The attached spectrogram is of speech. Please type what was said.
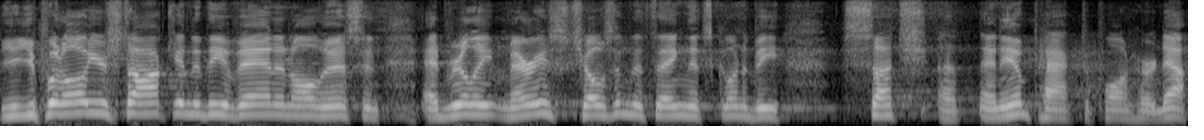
You, you put all your stock into the event and all this, and, and really, Mary's chosen the thing that's going to be such a, an impact upon her. Now,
